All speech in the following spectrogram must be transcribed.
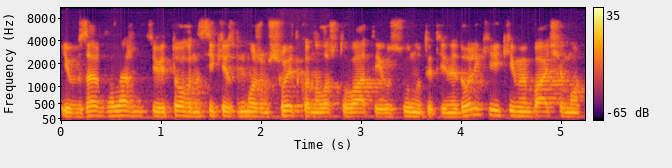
І в залежності від того, наскільки зможемо швидко налаштувати і усунути ті недоліки, які ми бачимо,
